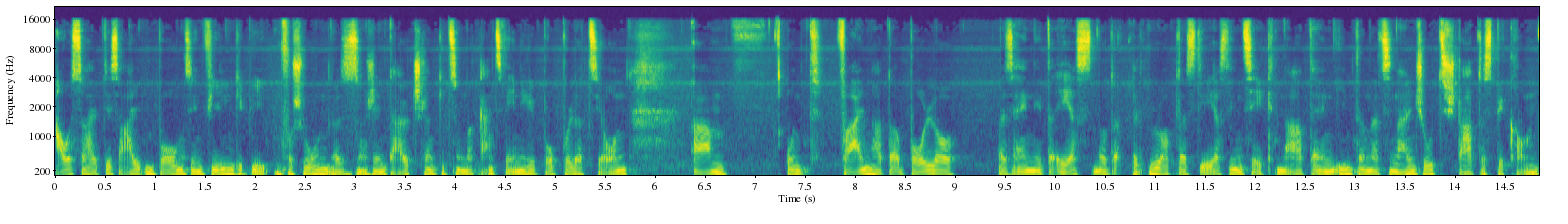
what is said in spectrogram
außerhalb des Alpenbogens in vielen Gebieten verschwunden. Also zum Beispiel in Deutschland gibt es nur noch ganz wenige Populationen. Ähm, und vor allem hat der Apollo als eine der ersten oder überhaupt als die erste Insektenart einen internationalen Schutzstatus bekommen.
